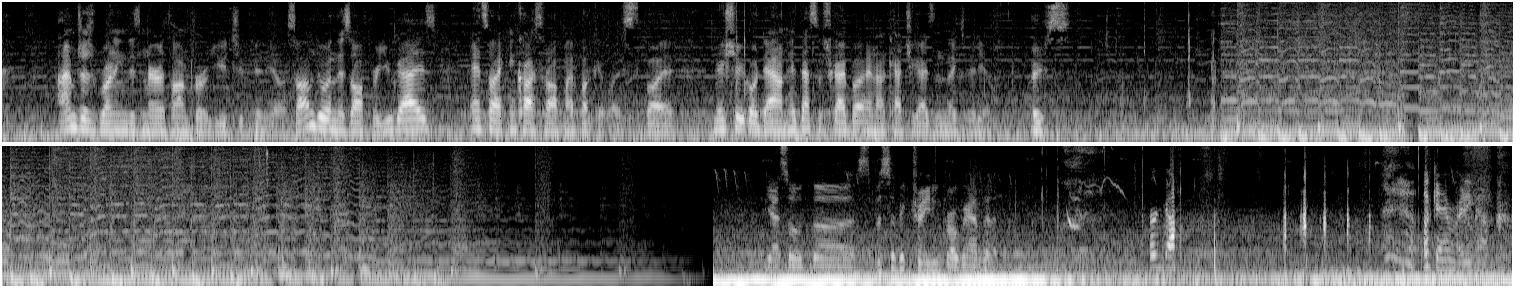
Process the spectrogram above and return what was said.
I'm just running this marathon for a YouTube video. So I'm doing this all for you guys and so I can cross it off my bucket list. But make sure you go down, hit that subscribe button, and I'll catch you guys in the next video. Peace. Yeah, so the specific training program that... Forgot. okay, I'm ready now.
